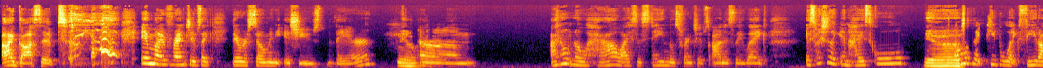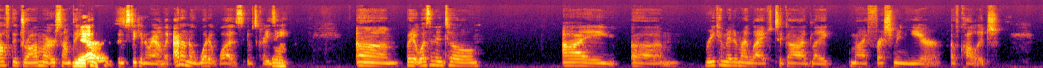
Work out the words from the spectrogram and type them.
I gossiped in my friendships. Like there were so many issues there Yeah. um i don't know how i sustained those friendships honestly like especially like in high school Yeah. almost like people like feed off the drama or something Yeah. sticking around like i don't know what it was it was crazy um but it wasn't until i um recommitted my life to god like my freshman year of college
